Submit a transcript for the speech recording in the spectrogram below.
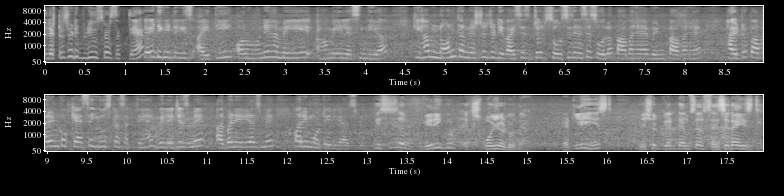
इलेक्ट्रिसिटी प्रोड्यूस कर सकते हैं। कई डिग्निटरीज आई थी और उन्होंने हमें ये हमें ये लेसन दिया कि हम नॉन कन्वेंशनल जो डिवाइसेस जो रिसोर्सेज जैसे सोलर पावर है विंड पावर है हाइड्रो पावर है इनको कैसे यूज़ कर सकते हैं विलेजेस में अर्बन एरियाज़ में और रिमोट एरियाज़ में? This is a very good exposure to them at least they should get themself sensitised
